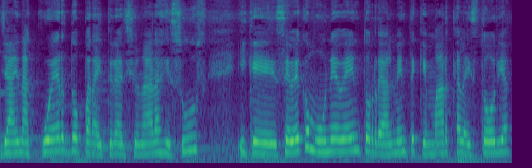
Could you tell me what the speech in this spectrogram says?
ya en acuerdo para traicionar a Jesús y que se ve como un evento realmente que marca la historia,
